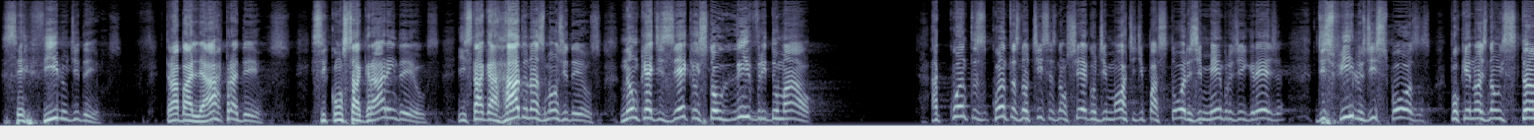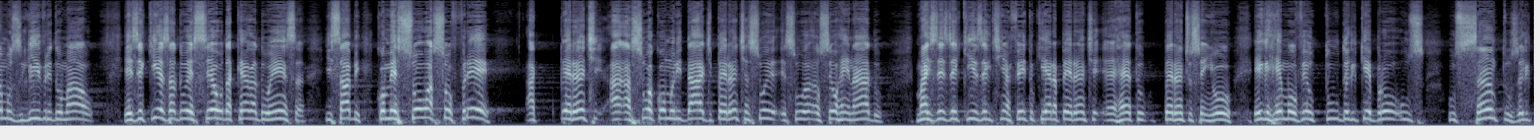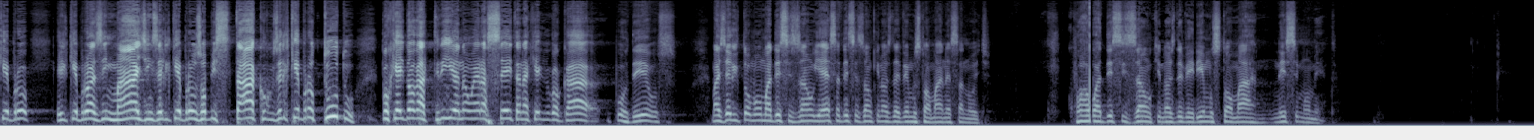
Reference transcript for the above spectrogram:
ser filho de Deus, trabalhar para Deus, se consagrar em Deus, e estar agarrado nas mãos de Deus, não quer dizer que eu estou livre do mal. Há quantas, quantas notícias não chegam de morte de pastores, de membros de igreja, de filhos, de esposas, porque nós não estamos livres do mal. Ezequias adoeceu daquela doença e, sabe, começou a sofrer perante a, a, sua comunidade, perante a sua, a sua, o seu reinado. Mas Ezequias ele tinha feito o que era perante, é, reto perante o Senhor. Ele removeu tudo, ele quebrou os, os santos, ele quebrou, ele quebrou as imagens, ele quebrou os obstáculos, ele quebrou tudo, porque a idolatria não era aceita naquele lugar por Deus. Mas ele tomou uma decisão e é essa decisão que nós devemos tomar nessa noite. Qual a decisão que nós deveríamos tomar nesse momento?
